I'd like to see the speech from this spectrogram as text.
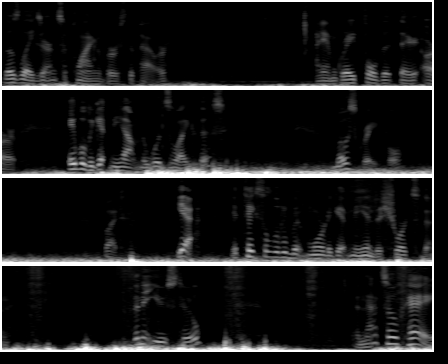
those legs aren't supplying a burst of power. I am grateful that they are able to get me out in the woods like this. Most grateful. But yeah, it takes a little bit more to get me into shorts than than it used to. And that's okay.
